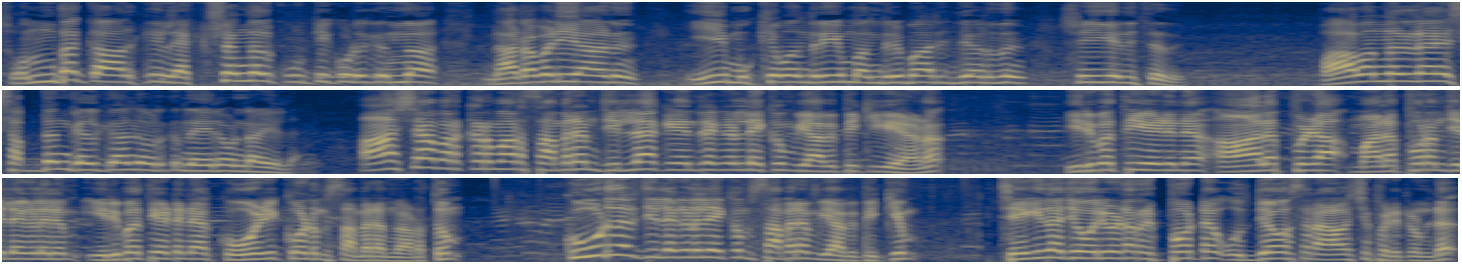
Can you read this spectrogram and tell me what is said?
സ്വന്തക്കാർക്ക് ലക്ഷങ്ങൾ കൂട്ടിക്കൊടുക്കുന്ന നടപടിയാണ് ഈ മുഖ്യമന്ത്രിയും മന്ത്രിമാരും ചേർന്ന് സ്വീകരിച്ചത്. പാവങ്ങളുടെ ശബ്ദം കേൾക്കാൻ അവർക്ക് നേരം ഉണ്ടായില്ല. ആശാ വർക്കർമാർ സമരം ജില്ലാ കേന്ദ്രങ്ങളിലേക്കും വ്യാപിപ്പിക്കുകയാണ്. ഇരുപത്തിയേഴിന് ആലപ്പുഴ മലപ്പുറം ജില്ലകളിലും ഇരുപത്തിയെട്ടിന് കോഴിക്കോടും സമരം നടത്തും. കൂടുതൽ ജില്ലകളിലേക്കും സമരം വ്യാപിപ്പിക്കും. ചെയ്ത ജോലിയുടെ റിപ്പോർട്ട് ഉദ്യോഗസ്ഥർ ആവശ്യപ്പെട്ടിട്ടുണ്ട്.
